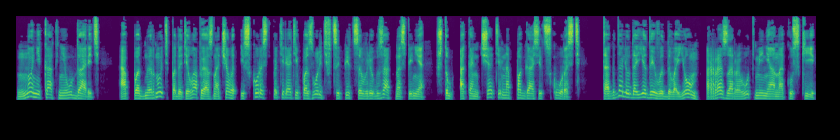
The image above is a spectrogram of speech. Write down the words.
но никак не ударить. А поднырнуть под эти лапы означало и скорость потерять, и позволить вцепиться в рюкзак на спине, чтобы окончательно погасить скорость. Тогда людоеды вдвоем разорвут меня на куски.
